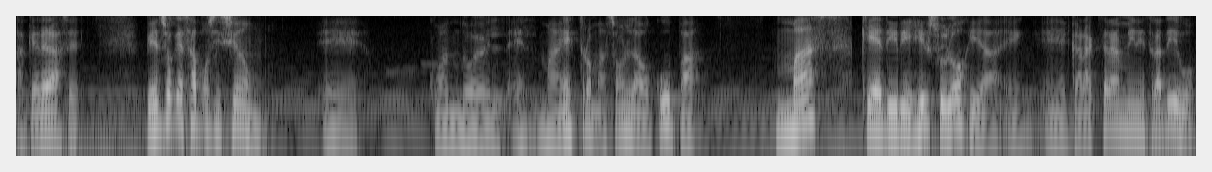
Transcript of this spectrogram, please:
a querer hacer. Pienso que esa posición, eh, cuando el, el maestro masón la ocupa, más que dirigir su logia en, el carácter administrativo,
